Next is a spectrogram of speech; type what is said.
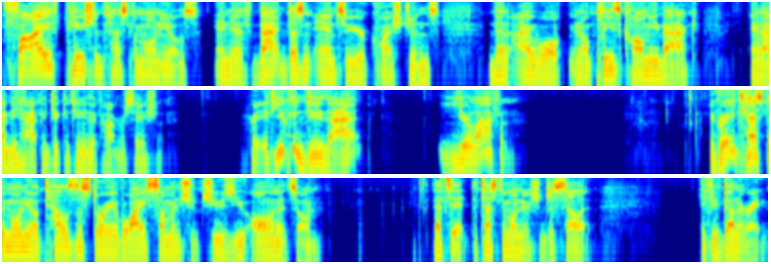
five patient testimonials. And if that doesn't answer your questions, then I will, you know, please call me back and I'd be happy to continue the conversation. Right? If you can do that, you're laughing. A great testimonial tells the story of why someone should choose you all on its own. That's it. The testimonial should just sell it if you've done it right.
